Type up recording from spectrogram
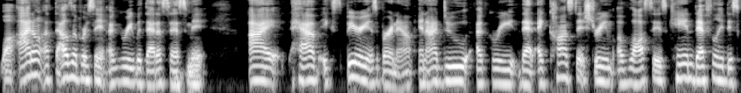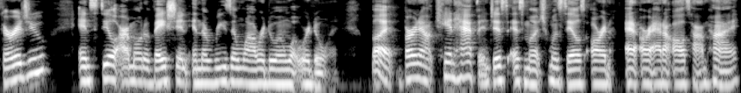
While I don't a thousand percent agree with that assessment, I have experienced burnout and I do agree that a constant stream of losses can definitely discourage you and steal our motivation and the reason why we're doing what we're doing. But burnout can happen just as much when sales are at, are at an all time high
